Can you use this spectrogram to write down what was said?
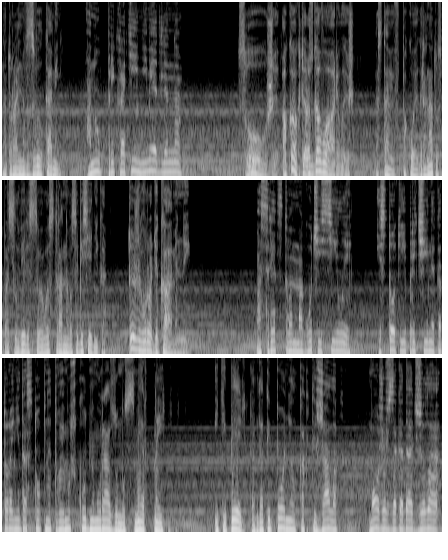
Натурально взвыл камень. «А ну, прекрати немедленно!» «Слушай, а как ты разговариваешь?» Оставив в покое гранату, спросил Велес своего странного собеседника. «Ты же вроде каменный». «Посредством могучей силы, истоки и причины, которые недоступны твоему скудному разуму, смертный. И теперь, когда ты понял, как ты жалок, можешь загадать жела...»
